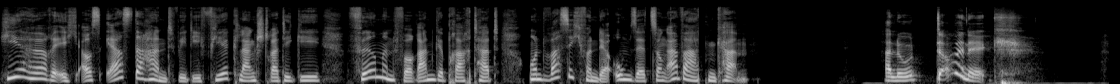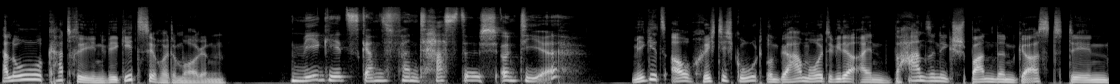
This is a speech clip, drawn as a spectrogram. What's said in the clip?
Hier höre ich aus erster Hand, wie die Vierklangstrategie Firmen vorangebracht hat und was ich von der Umsetzung erwarten kann. Hallo Dominik. Hallo Katrin, wie geht's dir heute Morgen? Mir geht's ganz fantastisch. Und dir? Mir geht's auch richtig gut und wir haben heute wieder einen wahnsinnig spannenden Gast, den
